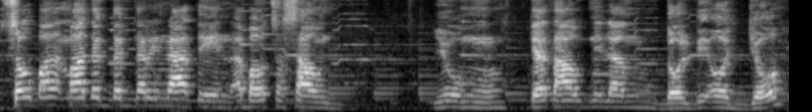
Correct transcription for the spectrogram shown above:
So, madagdag na rin natin about sa sound. Yung tinatawag nilang Dolby Audio,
